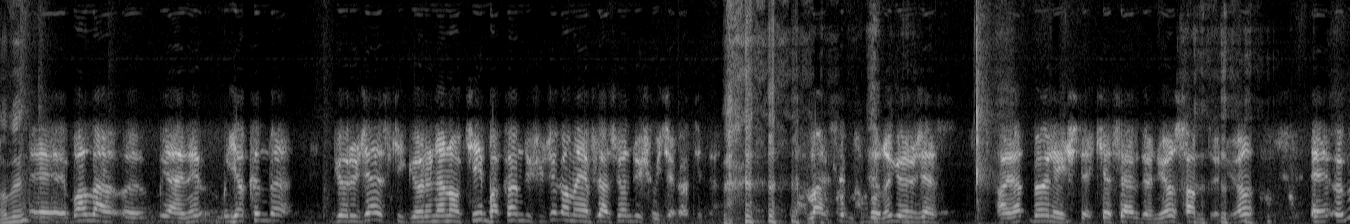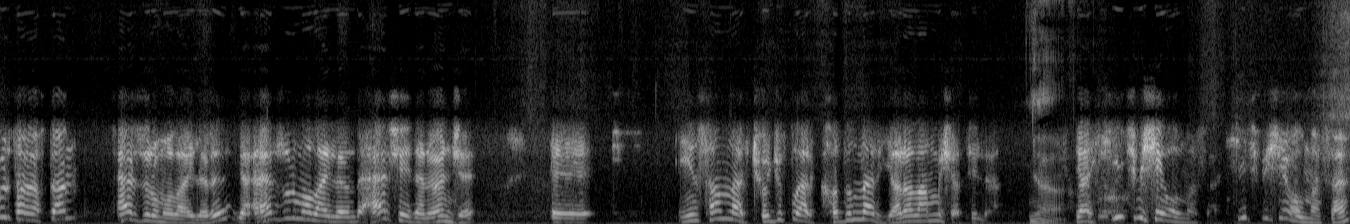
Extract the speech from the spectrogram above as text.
Abi. Ee, Valla e, yani yakında göreceğiz ki görünen o ki bakan düşecek ama enflasyon düşmeyecek Atilla. Maalesef bunu göreceğiz. Hayat böyle işte keser dönüyor sap dönüyor. Ee, öbür taraftan Erzurum olayları ya Erzurum olaylarında her şeyden önce e, insanlar çocuklar kadınlar yaralanmış Atilla. Ya. Ya hiçbir şey olmasa, hiçbir şey olmasa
